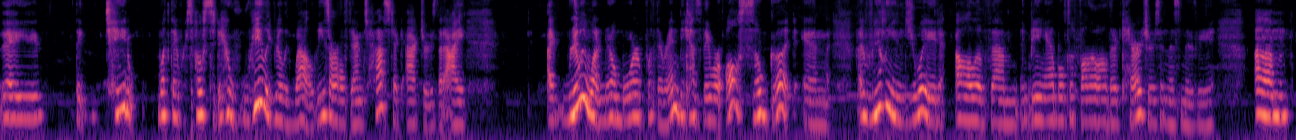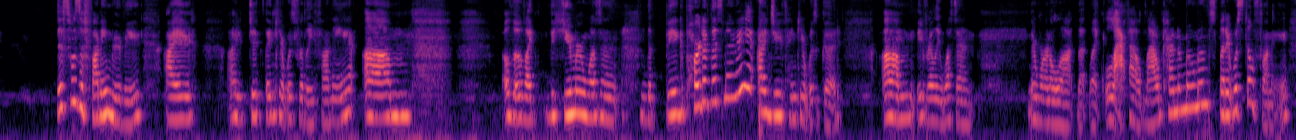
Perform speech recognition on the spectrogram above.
they they did what they were supposed to do really, really well. These are all fantastic actors that I I really want to know more of what they're in because they were all so good and I really enjoyed all of them and being able to follow all their characters in this movie. Um, this was a funny movie. I I did think it was really funny. Um, although like the humor wasn't the big part of this movie, I do think it was good. Um, it really wasn't, there weren't a lot that like laugh out loud kind of moments, but it was still funny.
